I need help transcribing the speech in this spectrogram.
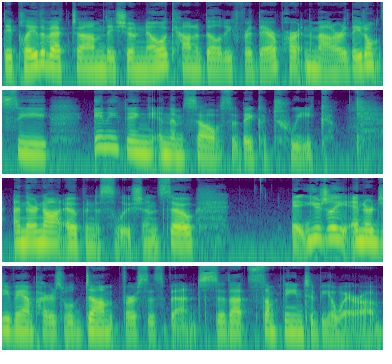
They play the victim. They show no accountability for their part in the matter. They don't see anything in themselves that they could tweak, and they're not open to solutions. So, it, usually, energy vampires will dump versus vent. So, that's something to be aware of.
